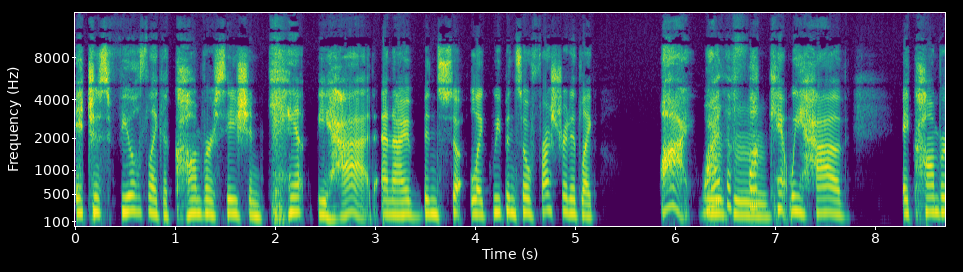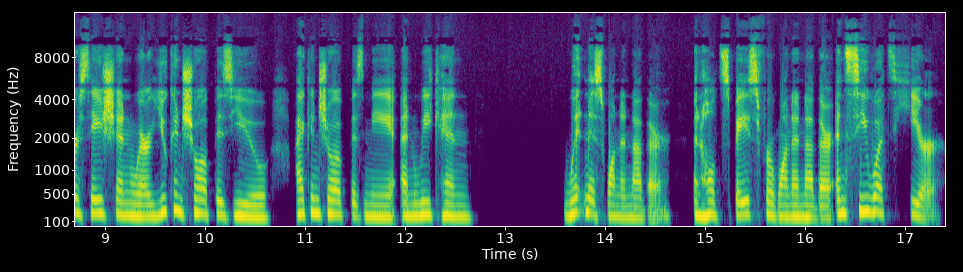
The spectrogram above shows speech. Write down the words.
it just feels like a conversation can't be had. And I've been so, like, we've been so frustrated. Like, why? Why mm-hmm. the fuck mm-hmm. can't we have a conversation where you can show up as you, I can show up as me, and we can witness one another and hold space for one another and see what's here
